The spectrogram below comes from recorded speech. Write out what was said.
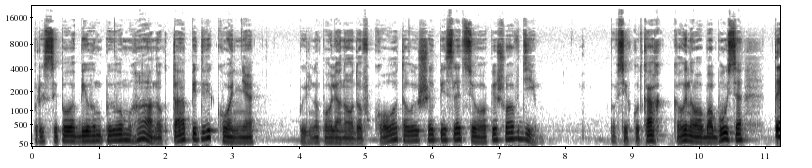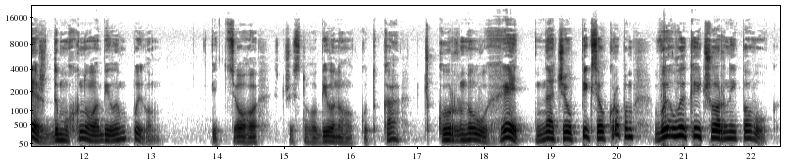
присипала білим пилом ганок та підвіконня. Пильно поглянула довкола та лише після цього пішла в дім. По всіх кутках калинова бабуся теж дмухнула білим пилом. Від цього з чистого біленого кутка чкурнув геть, наче впікся окропом великий чорний павук.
